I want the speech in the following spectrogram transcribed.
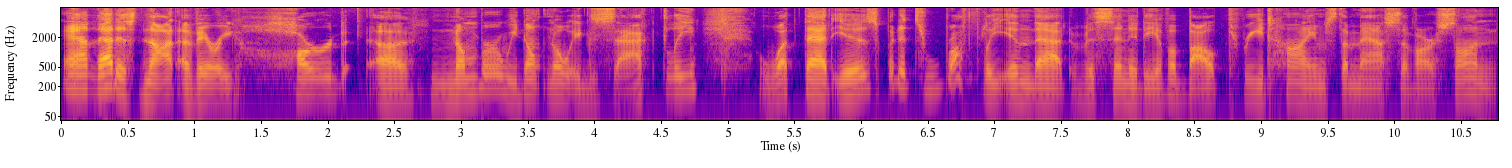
And that is not a very hard uh, number. We don't know exactly what that is, but it's roughly in that vicinity of about three times the mass of our sun.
